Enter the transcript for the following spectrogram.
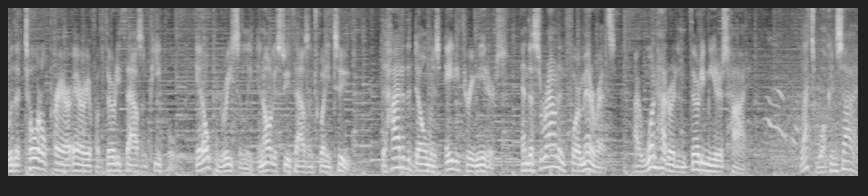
with a total prayer area for 30,000 people. It opened recently in August 2022. The height of the dome is 83 meters, and the surrounding four minarets are 130 meters high. Let's walk inside.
